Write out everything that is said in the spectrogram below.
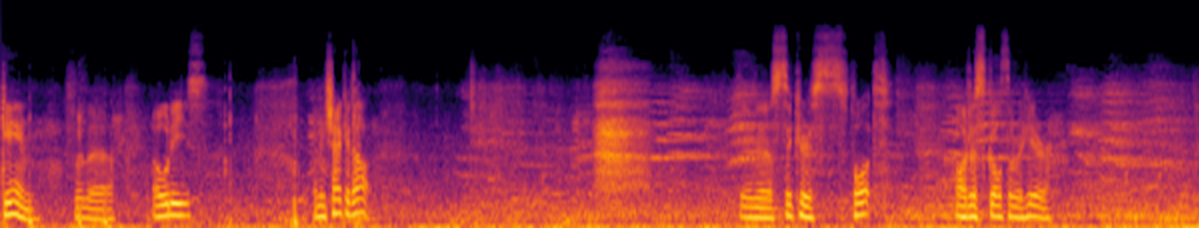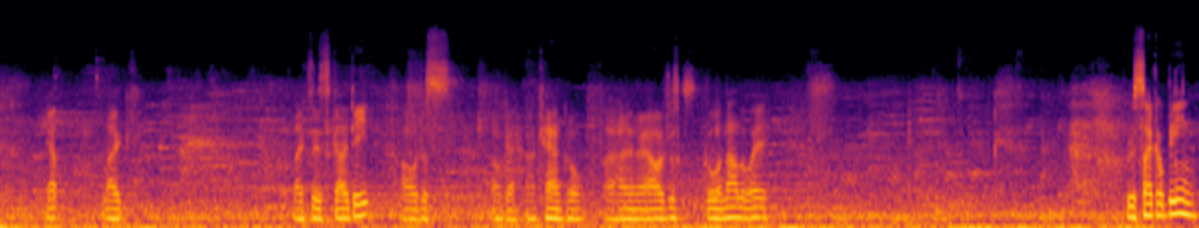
game for the oldies? Let me check it out. There's a secret spot. I'll just go through here. Yep like like this guy did I'll just okay I can't go I, I'll just go another way recycle bin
